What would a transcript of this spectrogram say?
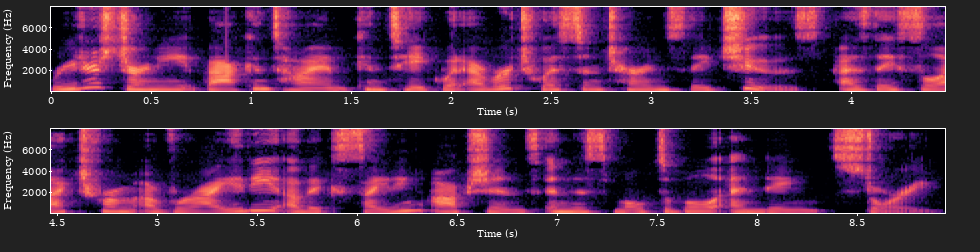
Reader's journey back in time can take whatever twists and turns they choose as they select from a variety of exciting options in this multiple ending story.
